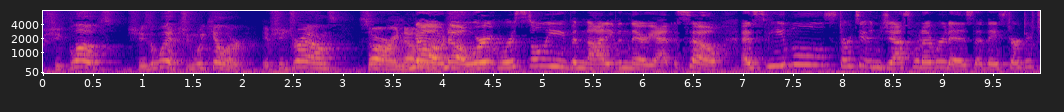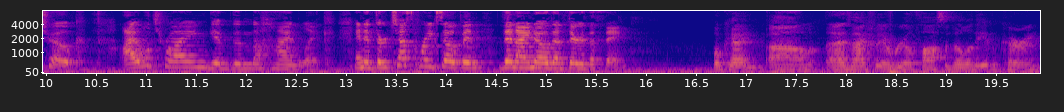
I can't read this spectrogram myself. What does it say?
she floats, she's a witch and we kill her. If she drowns, sorry, not a No, witch. no, we're, we're still even not even there yet. So, as people start to ingest whatever it is that they start to choke, I will try and give them the Heimlich. And if their chest breaks open, then I know that they're the thing. Okay, um, that is actually a real possibility of occurring.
